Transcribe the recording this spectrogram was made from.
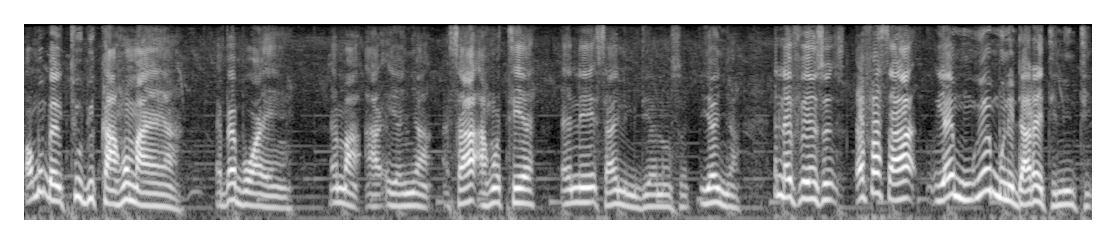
ɔmo bɛtu bi ka ho ma yɛn a ɛbɛboa yɛn ɛma yɛnya saa ahoteɛ ɛne saa nimdeɛ no nso yɛnya. Ɛna afei nso ɛfa saa yɛmu yɛmu no direct ne nti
